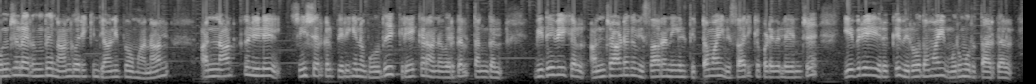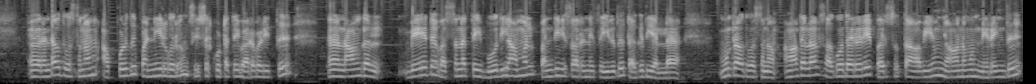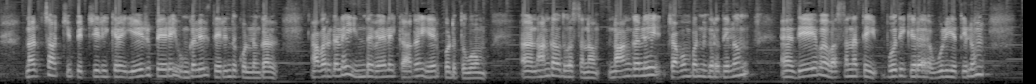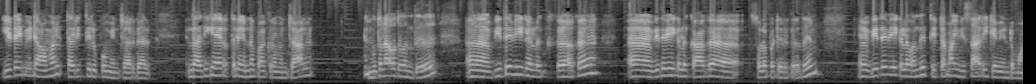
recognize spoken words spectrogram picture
ஒன்றிலிருந்து நான்கு வரைக்கும் தியானிப்போமானால் அந்நாட்களிலே சீஷர்கள் பெருகின போது கிரேக்கரானவர்கள் தங்கள் விதவைகள் அன்றாடக விசாரணையில் திட்டமாய் விசாரிக்கப்படவில்லை என்று எபிரேயருக்கு விரோதமாய் முறுமுறுத்தார்கள். ரெண்டாவது வசனம் அப்பொழுது பன்னிருவரும் சீஷர் கூட்டத்தை வரவழைத்து நாங்கள் வேத வசனத்தை போதியாமல் பந்தி விசாரணை செய்வது தகுதியல்ல. மூன்றாவது வசனம். ஆதலால் சகோதரரே பரிசுத்த ஆவியும் ஞானமும் நிறைந்து நற்சாட்சி பெற்றிருக்கிற ஏழு பேரை உங்களில் தெரிந்து கொள்ளுங்கள். அவர்களை இந்த வேலைக்காக ஏற்படுத்துவோம். நான்காவது வசனம். நாங்களே ஜபம் பண்ணுகிறதிலும் அஹ் தேவ வசனத்தை போதிக்கிற ஊழியத்திலும் இடைவிடாமல் தரித்திருப்போம் என்றார்கள். இந்த அதிகாரத்தில் என்ன பார்க்குறோம் என்றால் முதலாவது வந்து அஹ், விதவிகளுக்காக விதவைகளுக்காக சொல்லப்பட்டிருக்கிறது. அஹ், விதவைகளை வந்து திட்டமாய் விசாரிக்க வேண்டுமா?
